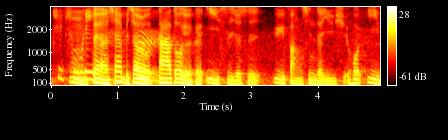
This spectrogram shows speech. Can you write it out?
去处理。嗯、对啊，现在比较、嗯、大家都有一个意识，就是预防性的医学或预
